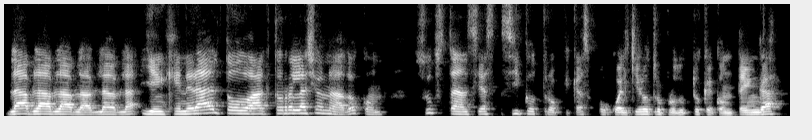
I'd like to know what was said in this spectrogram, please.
bla, bla, bla, bla, bla, bla. Y en general todo acto relacionado con sustancias psicotrópicas o cualquier otro producto que contenga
